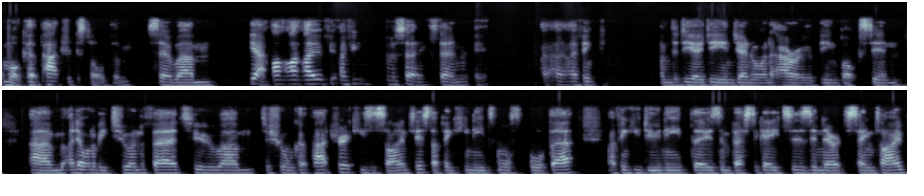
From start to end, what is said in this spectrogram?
and what Kirkpatrick's told them. So, um, yeah, I, I, I think to a certain extent, it, I, I think um, the DoD in general and AARO being boxed in. Um, I don't want to be too unfair to um, to Sean Kirkpatrick. He's a scientist. I think he needs more support there. I think you do need those investigators in there at the same time.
